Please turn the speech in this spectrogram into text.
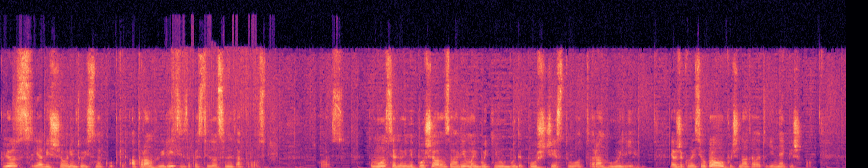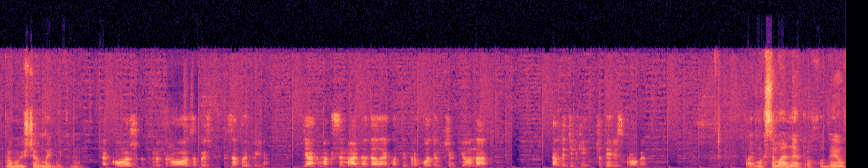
Плюс я більше орієнтуюся на кубки, а по ранговій лізі записати відоси не так просто. Ось. Тому сильно і не пушу, але взагалі в майбутньому буде пуш чисто от рангової ліги. Я вже колись його пробував починати, але тоді не пішло. Попробую ще в майбутньому. Також Дмитро запитує, як максимально далеко ти проходив чемпіонат? Там, де тільки 4 спроби. Так, максимально я проходив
